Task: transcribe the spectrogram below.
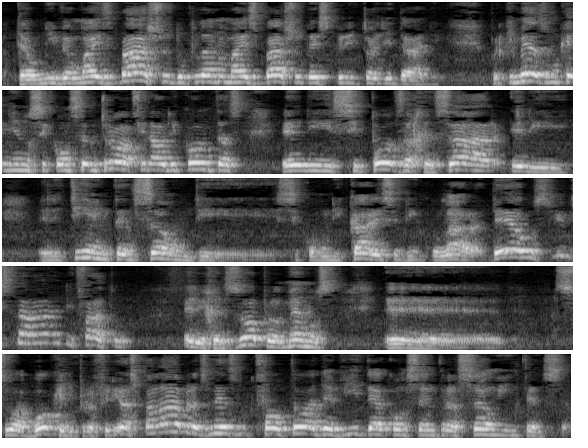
até o nível mais baixo do plano mais baixo da espiritualidade. Porque mesmo que ele não se concentrou, afinal de contas, ele se pôs a rezar, ele, ele tinha a intenção de se comunicar e se vincular a Deus, e está, de fato, ele rezou, pelo menos. Eh, sua boca ele proferiu as palavras, mesmo que faltou a devida concentração e intenção.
